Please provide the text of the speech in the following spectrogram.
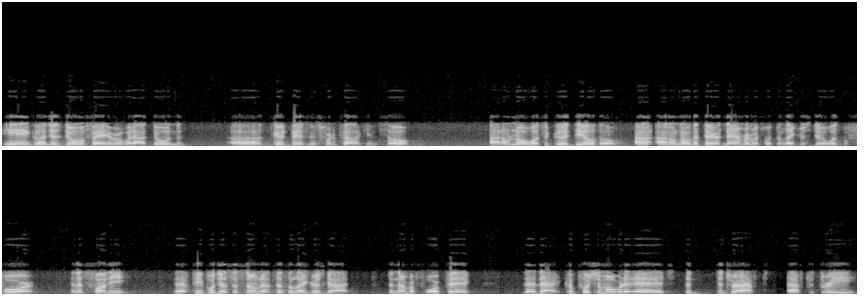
he ain't gonna just do him a favor without doing uh, good business for the Pelicans. So I don't know what's a good deal though. I, I don't know that they're enamored with what the Lakers deal was before, and it's funny that people just assume that since the Lakers got the number four pick, that that could push them over the edge. The the draft after three,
